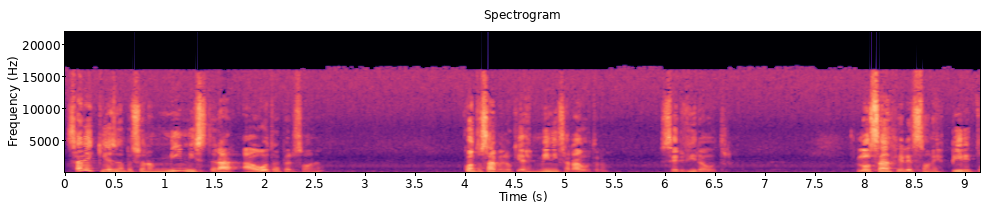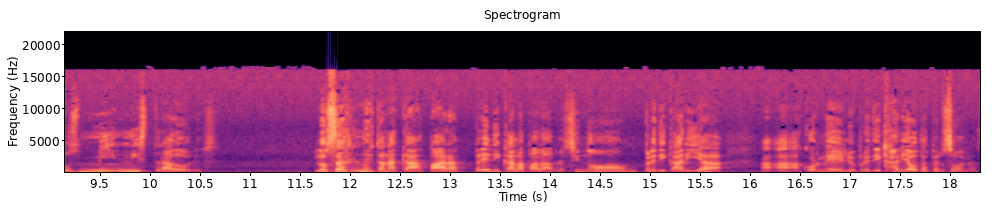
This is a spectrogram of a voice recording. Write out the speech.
¿Sabe qué es una persona ministrar a otra persona? ¿Cuántos saben lo que es ministrar a otro? Servir a otro. Los ángeles son espíritus ministradores. Los ángeles no están acá para predicar la palabra, sino predicaría a, Cornelio, predicaría a otras personas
